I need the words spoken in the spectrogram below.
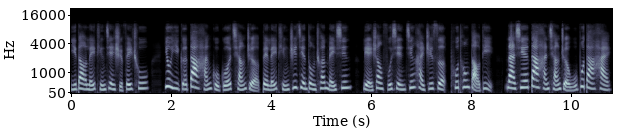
一道雷霆剑矢飞出，又一个大寒古国强者被雷霆之剑洞穿眉心，脸上浮现惊骇之色，扑通倒地。那些大寒强者无不大骇。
